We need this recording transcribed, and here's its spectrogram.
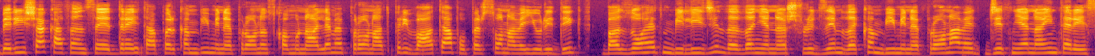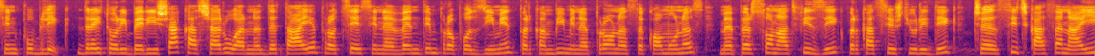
Berisha ka thënë se e drejta për këmbimin e pronës komunale me pronat private apo personave juridikë bazohet mbi ligjin e dhënies në shfrytëzim dhe këmbimin e pronave gjithnjë në interesin publik. Drejtori Berisha ka sqaruar në detaje procesin e vendimpropozimit për këmbimin e pronës së komunës me personat fizikë, përkatësisht juridikë, që, siç ka thënë ai,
